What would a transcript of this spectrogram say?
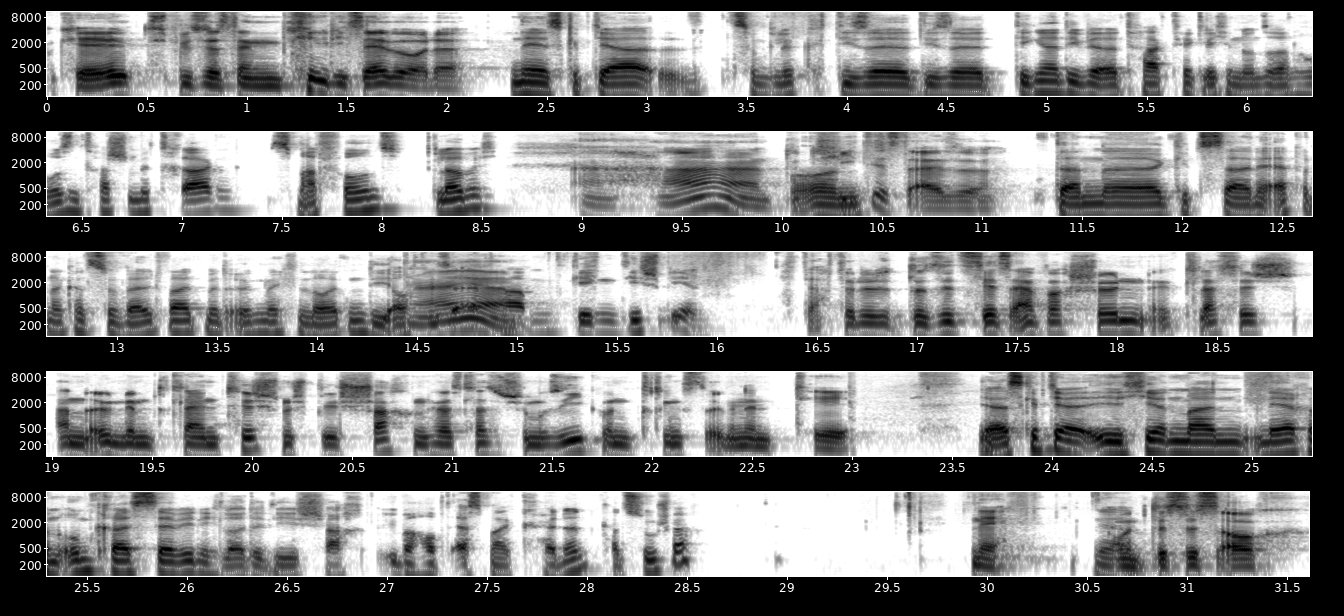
Okay, spielst du das dann gegen dich selber oder? Nee, es gibt ja zum Glück diese, diese Dinger, die wir tagtäglich in unseren Hosentaschen mittragen. Smartphones, glaube ich. Aha, du Und- cheatest also. Dann äh, gibt es da eine App und dann kannst du weltweit mit irgendwelchen Leuten, die auch Ah, diese App ja. haben, gegen die spielen. Ich dachte, du, du sitzt jetzt einfach schön äh, klassisch an irgendeinem kleinen Tisch und spielst Schach und hörst klassische Musik und trinkst irgendeinen Tee. Ja, es gibt ja hier in meinem näheren Umkreis sehr wenig Leute, die Schach überhaupt erstmal können. Kannst du Schach? Nee. Ja. Und das ist auch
